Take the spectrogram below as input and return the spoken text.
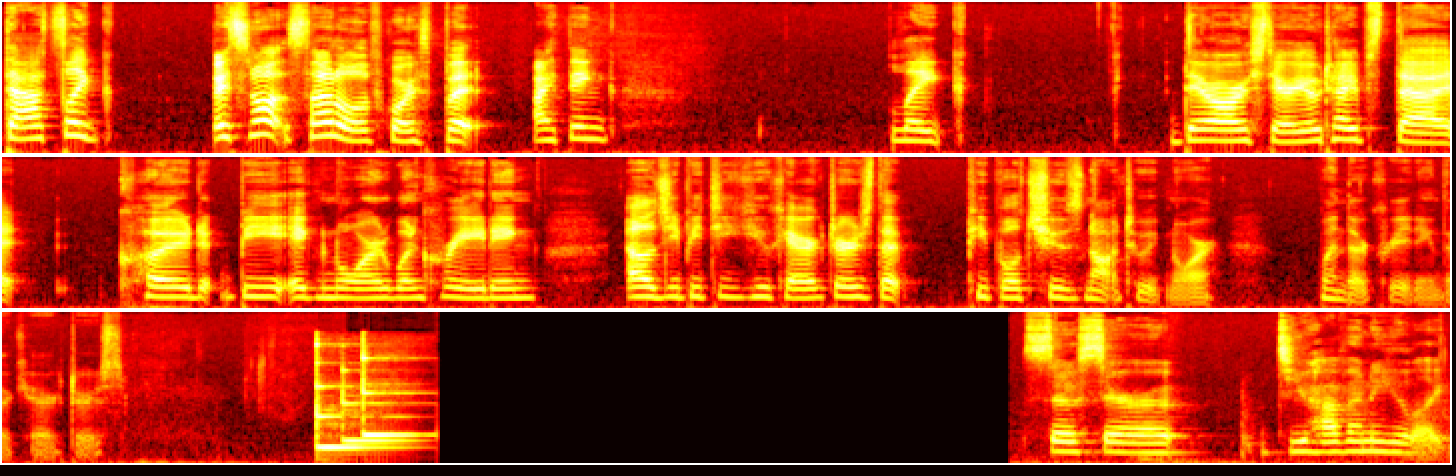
that's like it's not subtle of course but I think like there are stereotypes that could be ignored when creating LGBTQ characters that people choose not to ignore when they're creating their characters. So Sarah, do you have any like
